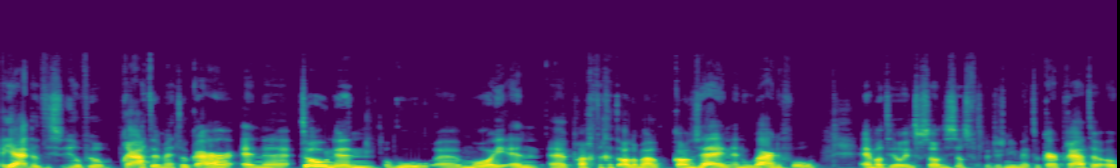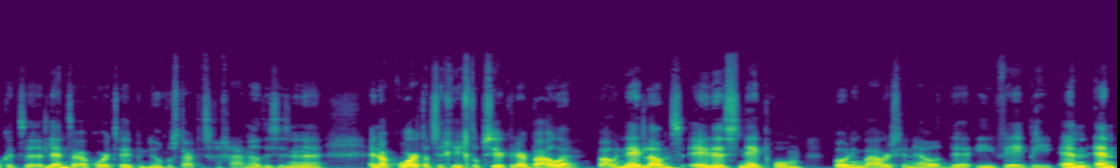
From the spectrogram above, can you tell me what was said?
ja, dat is heel veel praten met elkaar en tonen hoe mooi en prachtig het allemaal kan zijn en hoe waardevol. En wat heel interessant is, dat we dus nu met elkaar praten, ook het, het Lenteakkoord 2.0 van start is gegaan. Dat is een, een akkoord dat zich richt op circulair bouwen. Bouwen Nederland, EDES, NEPROM, Woningbouwers NL, de IVBN. En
